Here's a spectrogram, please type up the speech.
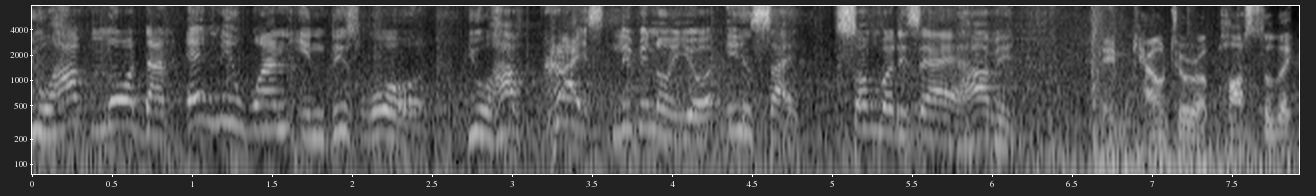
You have more than anyone in this world. You have Christ living on your inside. Somebody say, I have it. Encounter apostolic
